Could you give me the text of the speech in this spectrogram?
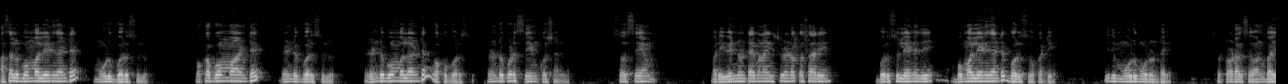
అసలు బొమ్మ లేనిదంటే మూడు బొరుసులు. ఒక బొమ్మ అంటే రెండు బొరుసులు. రెండు బొమ్మలు అంటే ఒక బొరుసు. రెండు కూడా సేమ్ క్వశ్చన్లు. సో సేమ్ మరి ఇవన్నీ ఉంటాయి మనకి చూడండి ఒకసారి. బొరుసు లేనిది బొమ్మ లేనిది అంటే బొరుసు ఒకటి. ఇది మూడు మూడు ఉంటాయి. So total seven by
